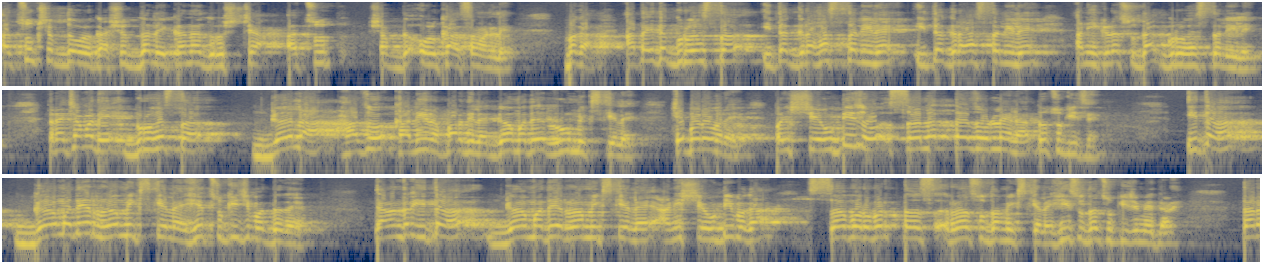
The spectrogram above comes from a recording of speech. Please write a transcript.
अचूक शब्द ओळखा. शुद्ध लेखन दृष्ट्या अचूक शब्द ओळखा असं म्हणले. बघा आता इथं गृहस्थ इथं ग्रहस्थ लिहिले इथं ग्रहस्थ लिहिले आणि इकडे सुद्धा गृहस्थ लिहिले. तर याच्यामध्ये गृहस्थ ग ला हा जो खाली रपार दिलाय ग मध्ये रू मिक्स केलाय. हे बरोबर आहे. पण शेवटी जो सलत त जोडलाय ना तो चुकीचा आहे. इथं ग मध्ये र मिक्स केलाय हे चुकीची पद्धत आहे. त्यानंतर इथं ग मध्ये र मिक्स केलंय आणि शेवटी बघा स बरोबर त र सुद्धा मिक्स केलंय. ही सुद्धा चुकीची मेथड आहे. तर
